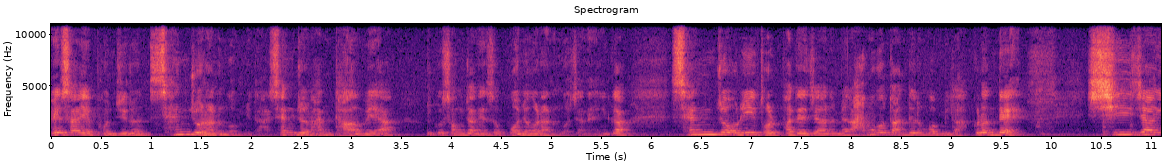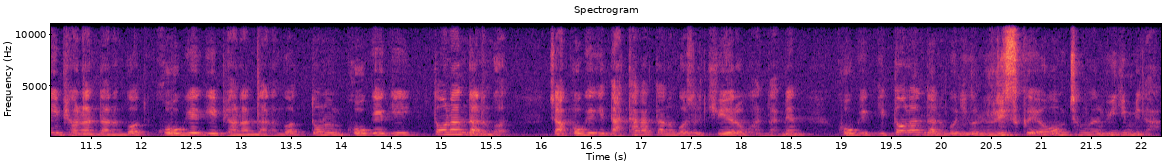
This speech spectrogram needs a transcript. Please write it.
회사의 본질은 생존하는 겁니다. 생존한 다음에야 그 성장해서 번영을 하는 거잖아요. 그러니까 생존이 돌파되지 않으면 아무것도 안 되는 겁니다. 그런데 시장이 변한다는 것, 고객이 변한다는 것, 또는 고객이 떠난다는 것. 자, 고객이 나타났다는 것을 기회라고 한다면 고객이 떠난다는 건 이건 리스크예요. 엄청난 위기입니다.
